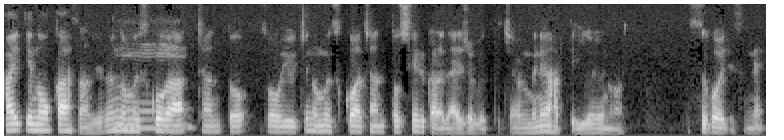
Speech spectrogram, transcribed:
相手のお母さん、自分の息子がちゃんと、そういううちの息子はちゃんとしてるから大丈夫って、ちゃんと胸を張って言えるのはすごいですね。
